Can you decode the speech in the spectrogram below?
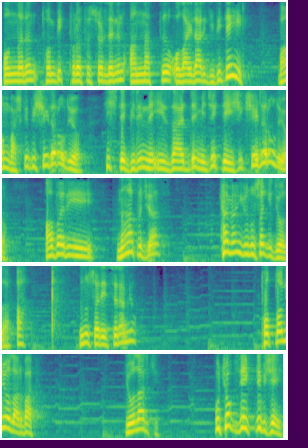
onların tombik profesörlerinin anlattığı olaylar gibi değil. Bambaşka bir şeyler oluyor. Hiç de bilinle izah edemeyecek değişik şeyler oluyor. Abari ne yapacağız? Hemen Yunus'a gidiyorlar. Ah Yunus Aleyhisselam yok. Toplanıyorlar bak. Diyorlar ki bu çok zevkli bir şey.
